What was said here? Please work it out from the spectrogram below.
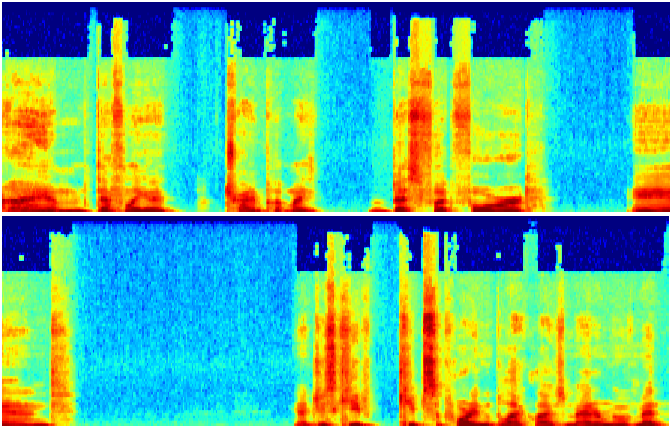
I am definitely going to try and put my best foot forward, and you know, just keep keep supporting the Black Lives Matter movement,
